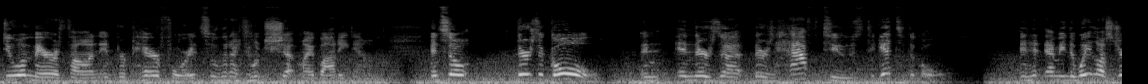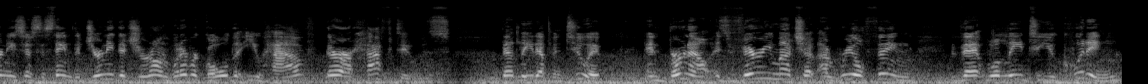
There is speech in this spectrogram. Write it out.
do a marathon and prepare for it so that I don't shut my body down. And so there's a goal and and there's a there's have tos to get to the goal. And I mean, the weight loss journey is just the same. The journey that you're on, whatever goal that you have, there are have tos that lead up into it. And burnout is very much a, a real thing that will lead to you quitting,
